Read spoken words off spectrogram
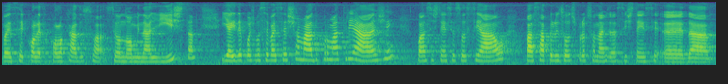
vai ser colocado sua, seu nome na lista e aí depois você vai ser chamado para uma triagem com assistência social, passar pelos outros profissionais da assistência, é, da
